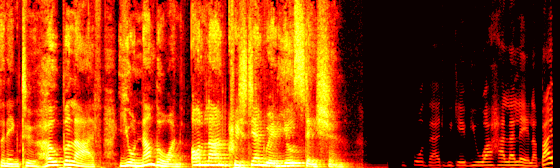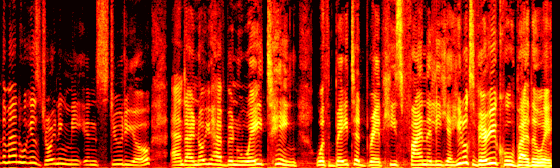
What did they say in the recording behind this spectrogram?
listening to Hope Alive, your number one online Christian radio station. Before that, we gave you Wahalalela by the man who is joining me in studio. And I know you have been waiting with bated breath. He's finally here. He looks very cool, by the way.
